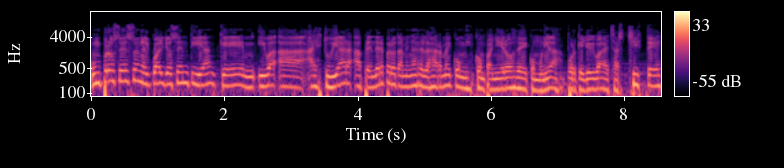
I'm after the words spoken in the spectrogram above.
un proceso en el cual yo sentía que iba a, estudiar, a aprender, pero también a relajarme con mis compañeros de comunidad, porque yo iba a echar chistes,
